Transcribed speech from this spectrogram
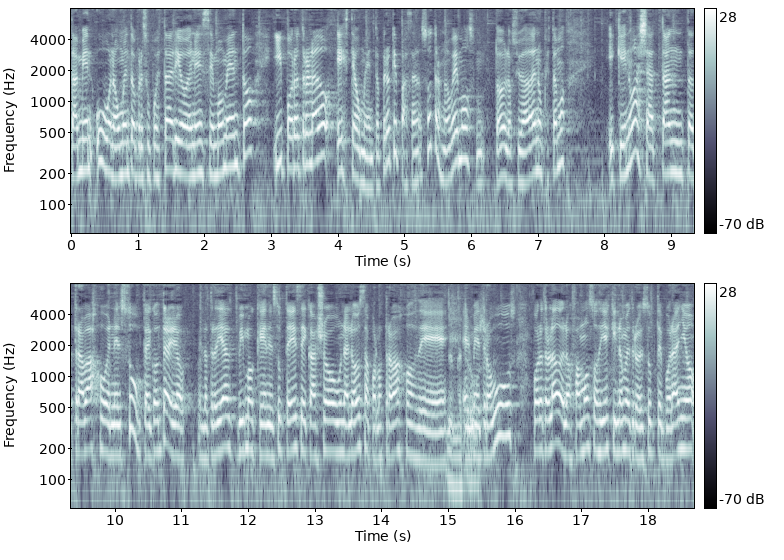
también hubo un aumento presupuestario en ese momento y por otro lado este aumento. Pero ¿qué pasa? Nosotros no vemos, todos los ciudadanos que estamos y que no haya tanto trabajo en el subte, al contrario, el otro día vimos que en el subte ese cayó una losa por los trabajos del de Metrobús, por otro lado los famosos 10 kilómetros de subte por año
